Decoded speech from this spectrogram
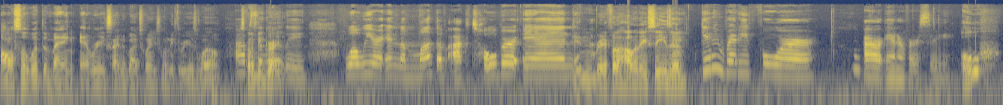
also with the bang, and we're excited about 2023 as well. It's going to be great. Well, we are in the month of October and getting ready for the holiday season. Getting ready for our anniversary. Oh,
